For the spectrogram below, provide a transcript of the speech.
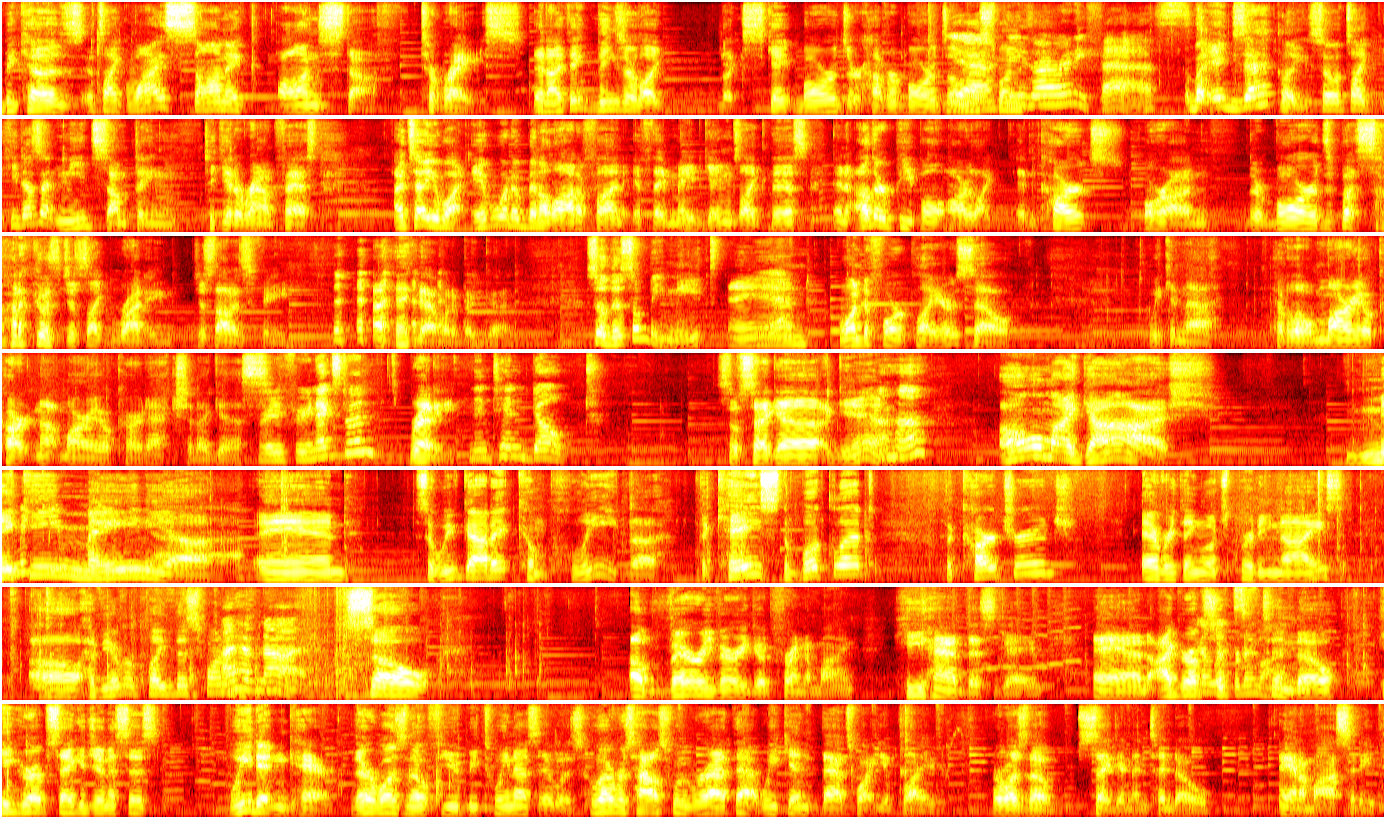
because it's like, why is Sonic on stuff to race? And I think these are like like skateboards or hoverboards on yeah, this one. he's already fast. But exactly. So it's like he doesn't need something to get around fast. I tell you what, it would have been a lot of fun if they made games like this and other people are like in carts or on their boards, but Sonic was just like running, just on his feet. I think that would have been good. So this will be neat and one to four players, so we can uh, have a little Mario Kart, not Mario Kart action, I guess. Ready for your next one? Ready. Nintendo don't. So Sega again. Uh huh. Oh my gosh. Mickey, Mickey Mania. And so we've got it complete. The the case, the booklet, the cartridge, everything looks pretty nice. Oh, have you ever played this one? I have not. So, a very, very good friend of mine, he had this game. And I grew up It Super looks fun. Nintendo. He grew up Sega Genesis. We didn't care. There was no feud between us. It was whoever's house we were at that weekend, that's what you played. There was no Sega Nintendo animosity.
